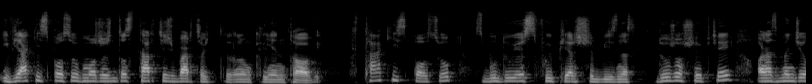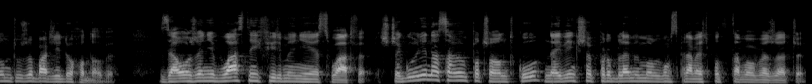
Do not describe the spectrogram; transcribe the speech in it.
i w jaki sposób możesz dostarczyć wartość dodaną klientowi. W taki sposób zbudujesz swój pierwszy biznes dużo szybciej oraz będzie on dużo bardziej dochodowy. Założenie własnej firmy nie jest łatwe. Szczególnie na samym początku największe problemy mogą sprawiać podstawowe rzeczy.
